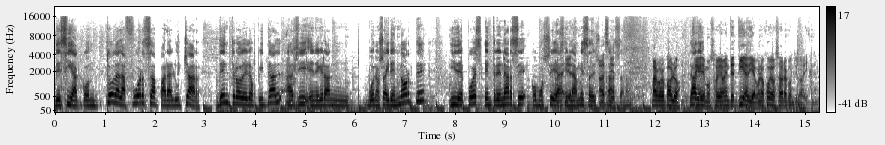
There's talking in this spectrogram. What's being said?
decía, con toda la fuerza para luchar dentro del hospital, allí en el Gran Buenos Aires Norte, y después entrenarse como sea en la mesa de su casa. ¿no? Bárbaro, Pablo. Seguiremos, obviamente, día a día con los juegos. Ahora continúa día.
